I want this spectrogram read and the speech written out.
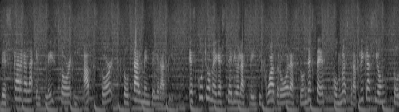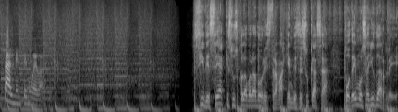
Descárgala en Play Store y App Store totalmente gratis. Escucha Omega Stereo las 24 horas donde estés con nuestra aplicación totalmente nueva. Si desea que sus colaboradores trabajen desde su casa, podemos ayudarle.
